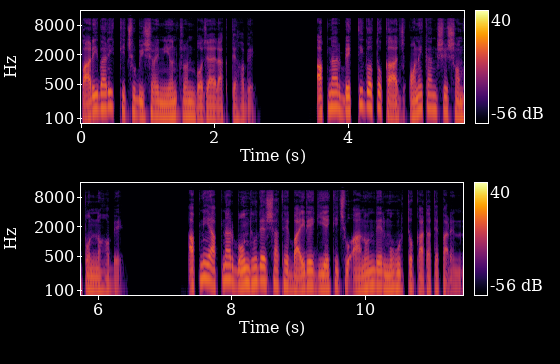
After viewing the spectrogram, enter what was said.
পারিবারিক কিছু বিষয় নিয়ন্ত্রণ বজায় রাখতে হবে। আপনার ব্যক্তিগত কাজ অনেকাংশে সম্পন্ন হবে। আপনি আপনার বন্ধুদের সাথে বাইরে গিয়ে কিছু আনন্দের মুহূর্ত কাটাতে পারেন।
